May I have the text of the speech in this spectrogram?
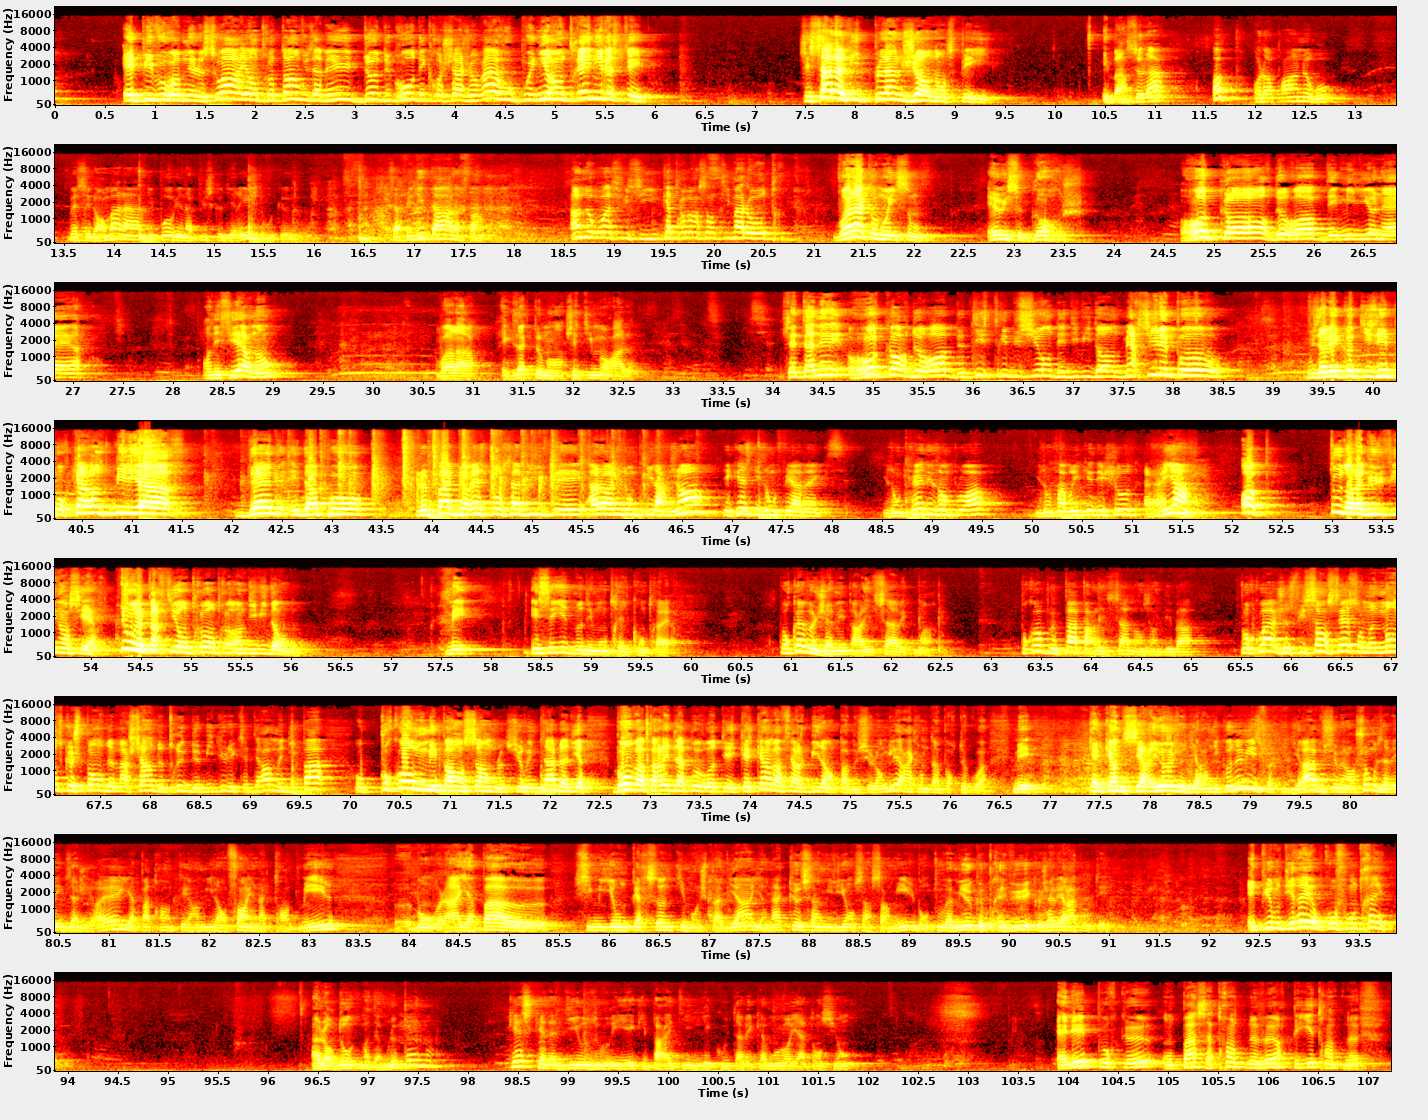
et puis vous revenez le soir, et entre-temps, vous avez eu deux de gros décrochages horaires, vous pouvez ni rentrer ni rester. C'est ça la vie de plein de gens dans ce pays. Et bien cela, hop, on leur prend un euro. Ben c'est normal, hein, des pauvres, il y en a plus que des riches, donc euh, ça fait des tas à la fin. Un euro à celui-ci, 80 centimes à l'autre. Voilà comment ils sont. Et eux, ils se gorgent. Record d'Europe des millionnaires. On est fiers, non? Voilà, exactement, c'est immoral. Cette année, record d'Europe de distribution des dividendes. Merci les pauvres. Vous avez cotisé pour 40 milliards d'aides et d'impôts, le pacte de responsabilité. Alors ils ont pris l'argent et qu'est-ce qu'ils ont fait avec? Ils ont créé des emplois, ils ont fabriqué des choses, rien. Hop, tout dans la bulle financière, tout réparti entre eux en dividendes. Mais essayez de me démontrer le contraire. Pourquoi ils ne veulent jamais parler de ça avec moi? Pourquoi on ne peut pas parler de ça dans un débat? Pourquoi je suis sans cesse, on me demande ce que je pense de machin, de trucs, de bidules, etc. On ne me dit pas, pourquoi on ne nous met pas ensemble sur une table à dire, bon, on va parler de la pauvreté, quelqu'un va faire le bilan, pas M. Langlais raconte n'importe quoi, mais quelqu'un de sérieux, je veux dire un économiste, qui dira, M. Mélenchon, vous avez exagéré, il n'y a pas 31 000 enfants, il y en a que 30 000. Euh, bon, voilà, il n'y a pas 6 euh, millions de personnes qui ne mangent pas bien, il n'y en a que 5 millions 500 000. Bon, tout va mieux que prévu et que j'avais raconté. Et puis on dirait, on confronterait. Alors donc, Madame Le Pen, qu'est-ce qu'elle a dit aux ouvriers qui, paraît-il, l'écoutent avec amour et attention? Elle est pour qu'on passe à 39 heures, payé 39.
